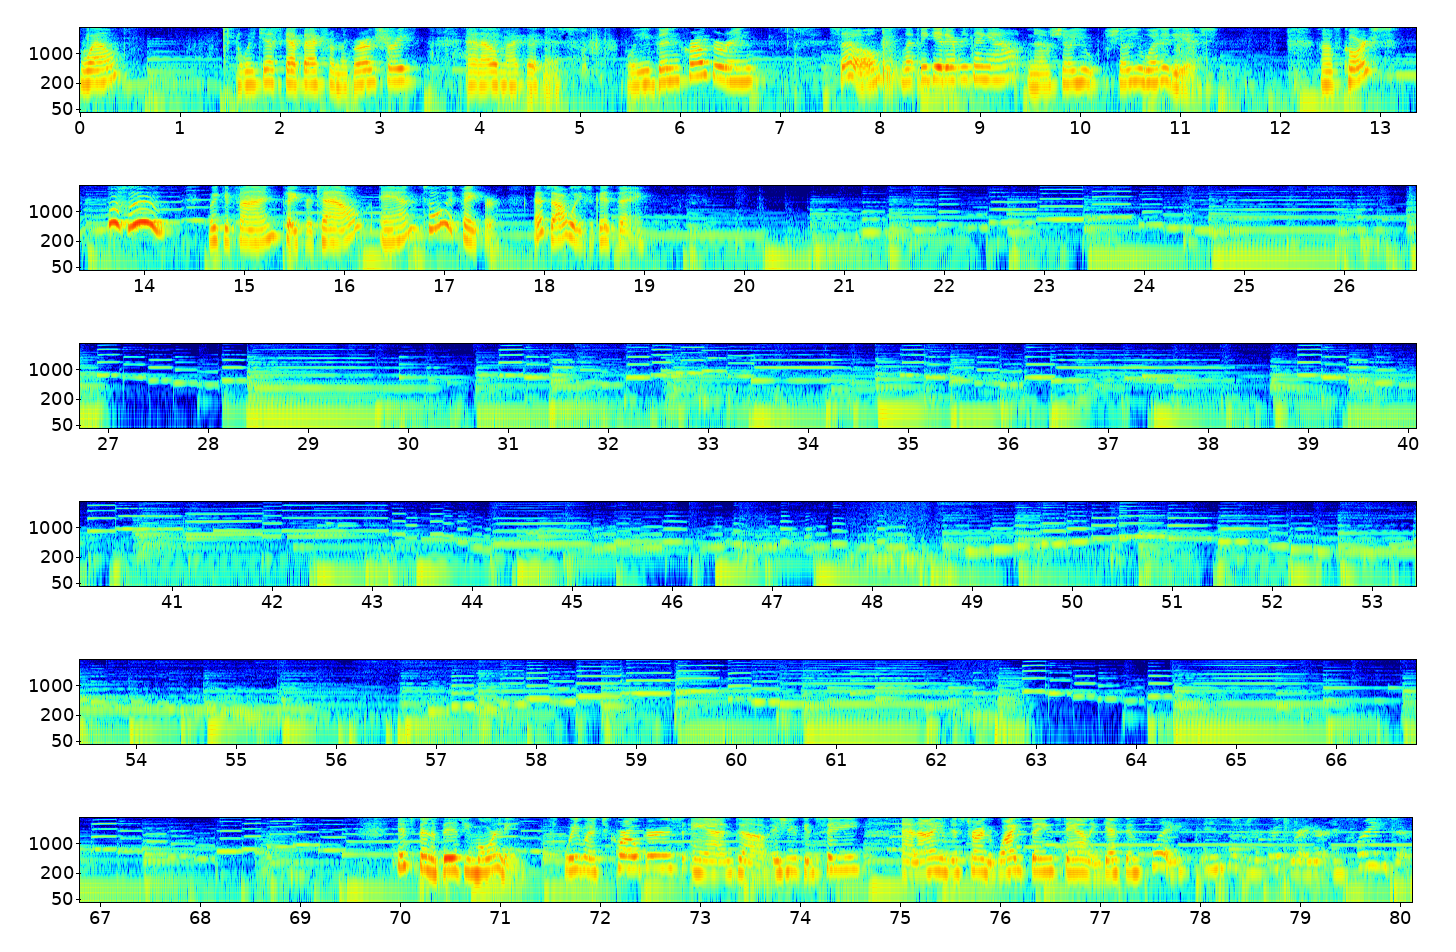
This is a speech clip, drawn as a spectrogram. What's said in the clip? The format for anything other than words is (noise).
Well, we just got back from the grocery, and oh my goodness, we've been Krogering. So let me get everything out, and I'll show you show you what it is. Of course, woohoo! We could find paper towel and toilet paper. That's always a good thing. It's been a busy morning. We went to Kroger's and uh, as you can see, and I am just trying to wipe things down and get them placed into the refrigerator and freezer.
